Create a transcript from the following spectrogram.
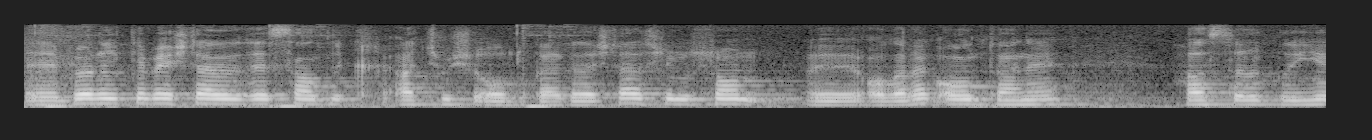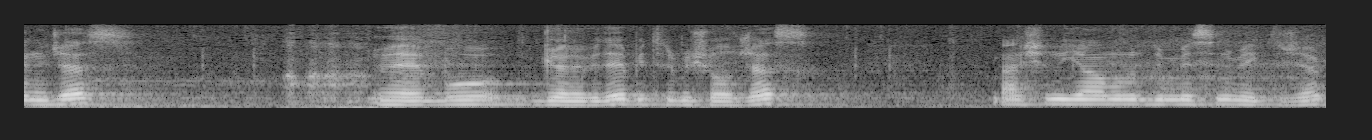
Eee, böylelikle 5 tane de sandık açmış olduk arkadaşlar. Şimdi son eee, olarak 10 tane hastalıklı yeneceğiz. Ve bu görevi de bitirmiş olacağız. Ben şimdi yağmurun dinmesini bekleyeceğim.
